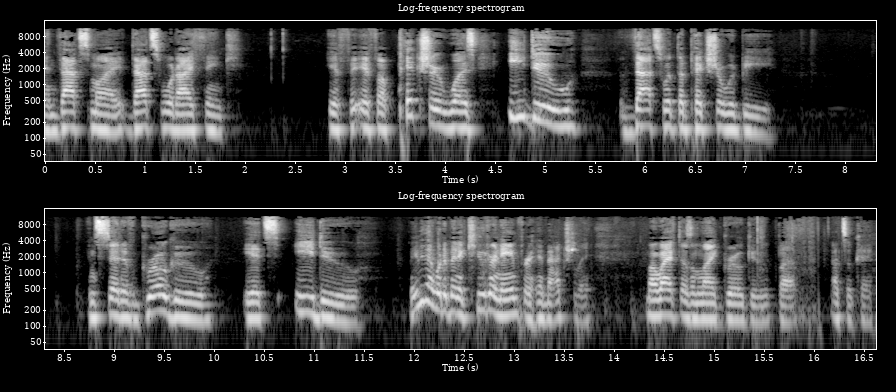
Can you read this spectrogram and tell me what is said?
And that's my, that's what I think. If, if a picture was Idou, that's what the picture would be. Instead of Grogu, it's Idou. Maybe that would have been a cuter name for him, actually. My wife doesn't like Grogu, but that's okay.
